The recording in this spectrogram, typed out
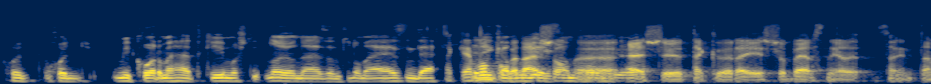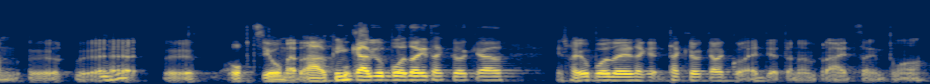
hogy, hogy mikor mehet ki, most nagyon nehezen tudom elhelyezni, de Nekem van fogadásom érzem, hogy... első tekőre, és a Bersnél szerintem ő, ő, uh-huh. ő, opció, mert náluk inkább jobb oldali tekő kell, és ha jobb oldali kell, akkor egyértelműen Wright szerintem a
